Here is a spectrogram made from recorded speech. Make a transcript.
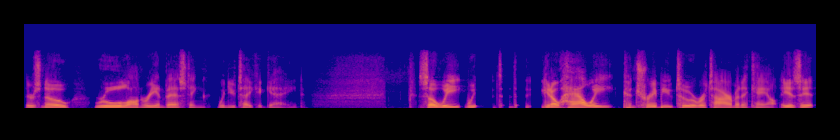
There's no rule on reinvesting when you take a gain. So we, we you know, how we contribute to a retirement account is it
